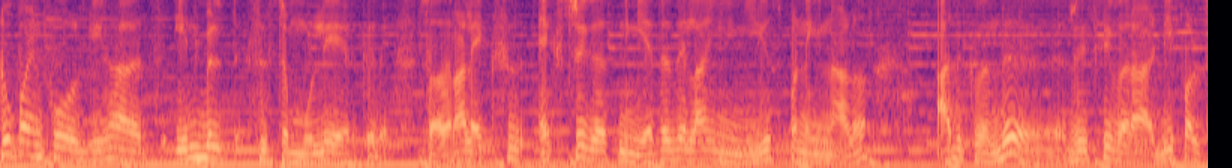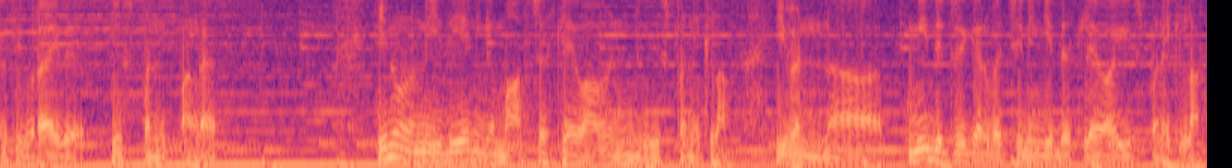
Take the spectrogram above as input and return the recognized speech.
Two point four gigahertz inbuilt system உள்ளே இருக்குது. ஸோ அதனால் எக்ஸ் எக்ஸ்ட்ரிகர்ஸ் நீங்கள் எதெல்லாம் நீங்கள் யூஸ் பண்ணிங்கனாலும் அதுக்கு வந்து ரிசீவராக டிஃபால்ட் ரிசீவராக இது யூஸ் பண்ணிப்பாங்க. இன்னொன்று இதையே நீங்கள் மாஸ்டர் ஸ்லேவாகவே நீங்கள் யூஸ் பண்ணிக்கலாம். ஈவன் மீதி ட்ரிகர் வச்சு நீங்கள் இதை ஸ்லேவாக யூஸ் பண்ணிக்கலாம்.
